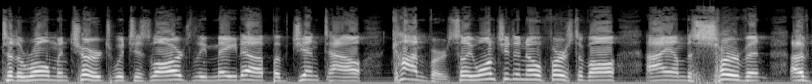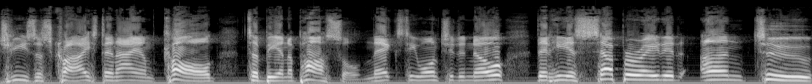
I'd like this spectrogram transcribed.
to the Roman church, which is largely made up of Gentile converts. So he wants you to know, first of all, I am the servant of Jesus Christ and I am called to be an apostle. Next, he wants you to know that he is separated unto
